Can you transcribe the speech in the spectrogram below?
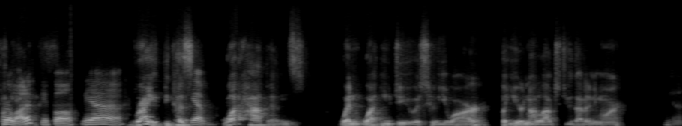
for a lot of people yeah. Right because yeah. what happens when what you do is who you are but you're not allowed to do that anymore? Yeah.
